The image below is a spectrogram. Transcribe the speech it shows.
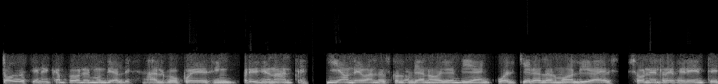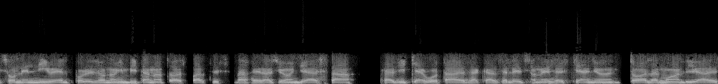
todos tienen campeones mundiales, algo pues impresionante. Y a donde van los colombianos hoy en día, en cualquiera de las modalidades, son el referente, son el nivel, por eso nos invitan a todas partes. La federación ya está casi que agotada de sacar selecciones este año en todas las modalidades.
